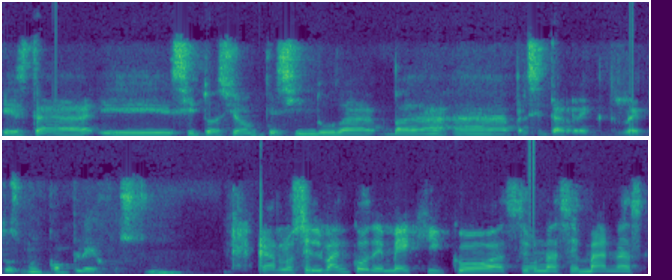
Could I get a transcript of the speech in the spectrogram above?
esta eh, situación que sin duda va a presentar retos muy complejos. Carlos, el Banco de México hace unas semanas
